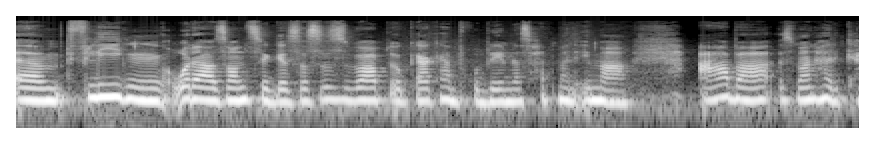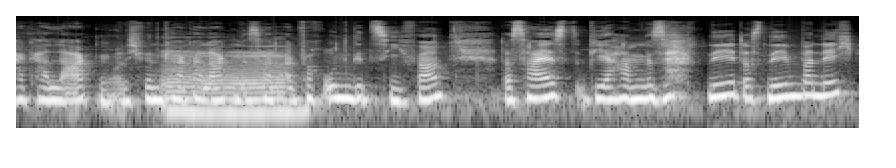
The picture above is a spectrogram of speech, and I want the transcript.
ähm, Fliegen oder sonstiges. Das ist überhaupt gar kein Problem, das hat man immer. Aber es waren halt Kakerlaken und ich finde, Kakerlaken ist halt einfach Ungeziefer. Das heißt, wir haben gesagt, nee, das nehmen wir nicht.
